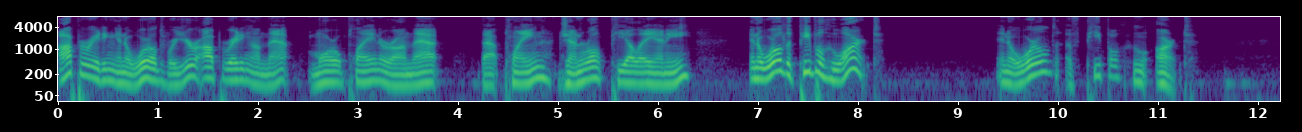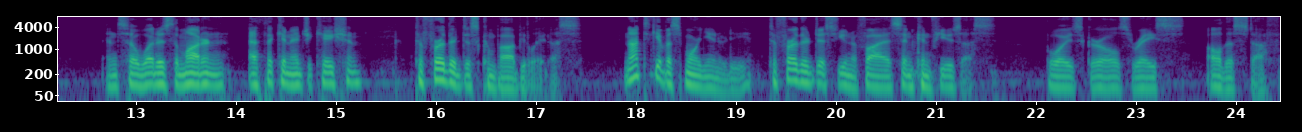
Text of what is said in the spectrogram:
operating in a world where you're operating on that moral plane or on that that plane, general, P L A N E, in a world of people who aren't. In a world of people who aren't. And so, what is the modern ethic in education? To further discombobulate us, not to give us more unity, to further disunify us and confuse us. Boys, girls, race, all this stuff.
